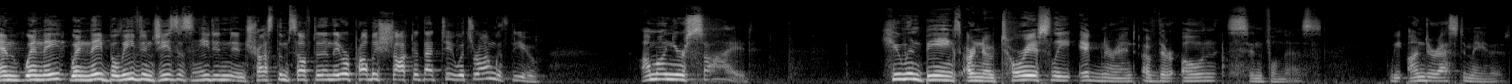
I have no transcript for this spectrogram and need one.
And when they, when they believed in Jesus and he didn't entrust himself to them, they were probably shocked at that too. What's wrong with you? I'm on your side. Human beings are notoriously ignorant of their own sinfulness. We underestimate it.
